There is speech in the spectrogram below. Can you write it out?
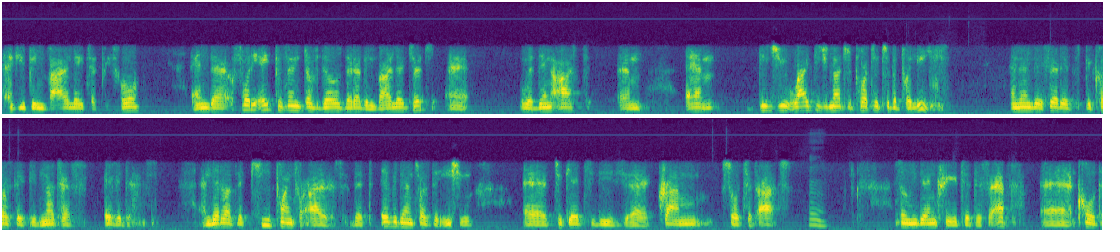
have you been violated before?" And uh, 48% of those that have been violated uh, were then asked, um, um, "Did you? Why did you not report it to the police?" And then they said it's because they did not have evidence. And that was the key point for Eyerus, that evidence was the issue uh, to get these uh, crime sorted out. Mm. So we then created this app uh, called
